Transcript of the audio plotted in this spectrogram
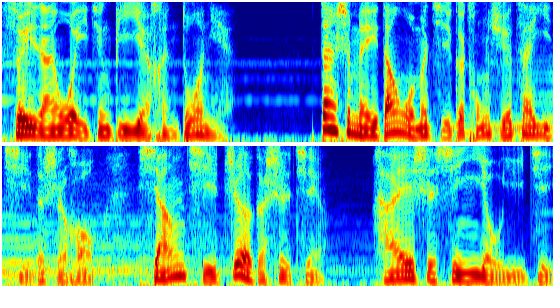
虽然我已经毕业很多年。但是每当我们几个同学在一起的时候，想起这个事情，还是心有余悸。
